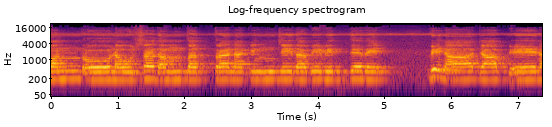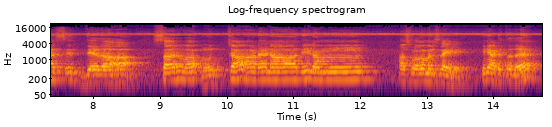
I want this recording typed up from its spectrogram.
മന്ത്രോ തത്ര ന വിനാജാഭ്യേന സിദ്ധ്യത സർവമുച്ചാടനാധികം. ആ ശ്ലോകം മനസ്സിലായില്ലേ? ഇനി അടുത്തത്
